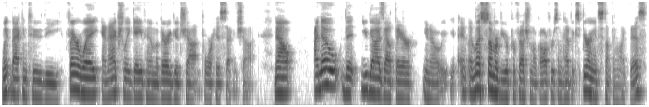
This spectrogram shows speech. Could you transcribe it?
went back into the fairway, and actually gave him a very good shot for his second shot. Now, I know that you guys out there you know, unless some of you are professional golfers and have experienced something like this,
